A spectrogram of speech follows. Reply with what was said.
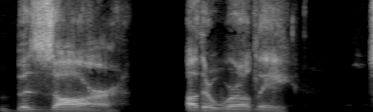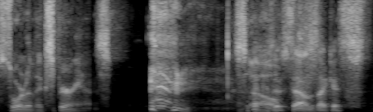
bizarre, otherworldly sort of experience. so because it sounds like it's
